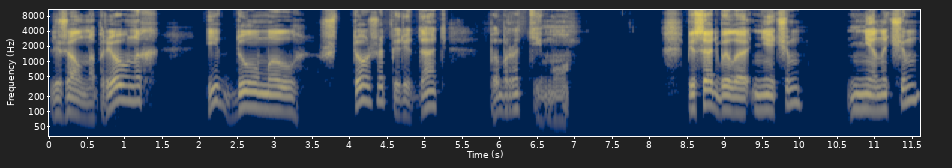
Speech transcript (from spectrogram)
лежал на бревнах и думал, что же передать побратиму. Писать было нечем, не на чем,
